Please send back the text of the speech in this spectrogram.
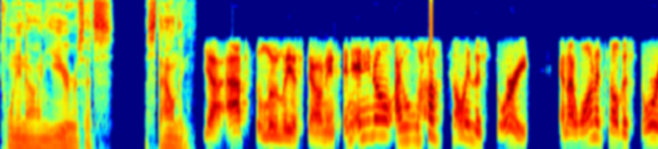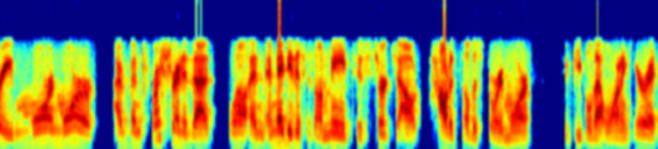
29 years that's astounding Yeah, absolutely astounding. And and you know, I love telling this story, and I want to tell this story more and more. I've been frustrated that well, and and maybe this is on me to search out how to tell this story more to people that want to hear it.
